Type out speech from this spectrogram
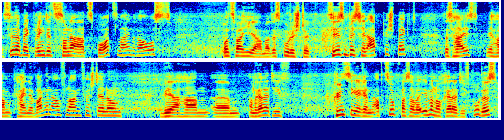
Silverback bringt jetzt so eine Art Sportsline raus. Und zwar hier haben wir das gute Stück. Sie ist ein bisschen abgespeckt. Das heißt, wir haben keine Wangenauflagenverstellung. Wir haben ähm, einen relativ günstigeren Abzug, was aber immer noch relativ gut ist.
